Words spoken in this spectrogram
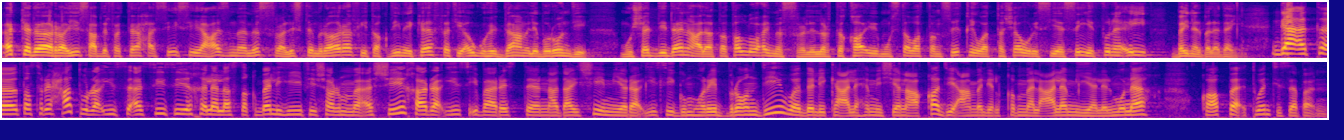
أكد الرئيس عبد الفتاح السيسي عزم مصر الاستمرار في تقديم كافة أوجه الدعم لبوروندي مشددا على تطلع مصر للارتقاء بمستوى التنسيق والتشاور السياسي الثنائي بين البلدين. جاءت تصريحات الرئيس السيسي خلال استقباله في شرم الشيخ الرئيس إيفارست نادايشيمي رئيس جمهورية بروندي وذلك على هامش انعقاد أعمال القمة العالمية للمناخ كوب 27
